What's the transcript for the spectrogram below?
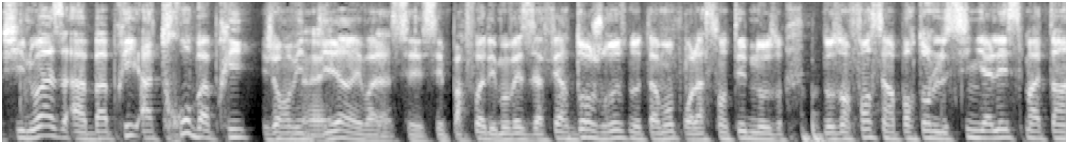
chinoise à bas prix, à trop bas prix, j'ai envie de dire, et voilà, c'est c'est parfois des mauvaises affaires dangereuses, notamment pour la santé de nos nos enfants. C'est important de le signaler ce matin.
